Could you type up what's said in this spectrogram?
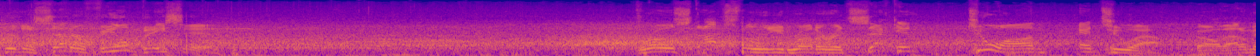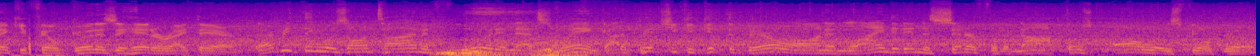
in the center field base hit. Throw stops the lead runner at second. Two on and two out. Oh, that'll make you feel good as a hitter right there. Everything was on time and fluid in that swing. Got a pitch you could get the barrel on and lined it into center for the knock. Those always feel good.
